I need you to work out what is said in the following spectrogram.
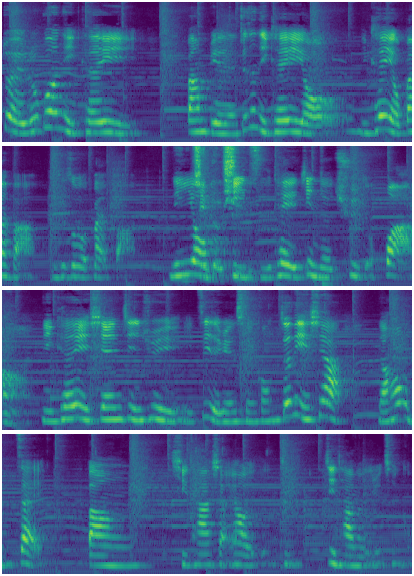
对，如果你可以帮别人，就是你可以有，你可以有办法，你是说有办法，你有体质可以进得去的话，嗯，你可以先进去你自己的原神宫整理一下，然后你再帮其他想要的人进。进他们的原神宫，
